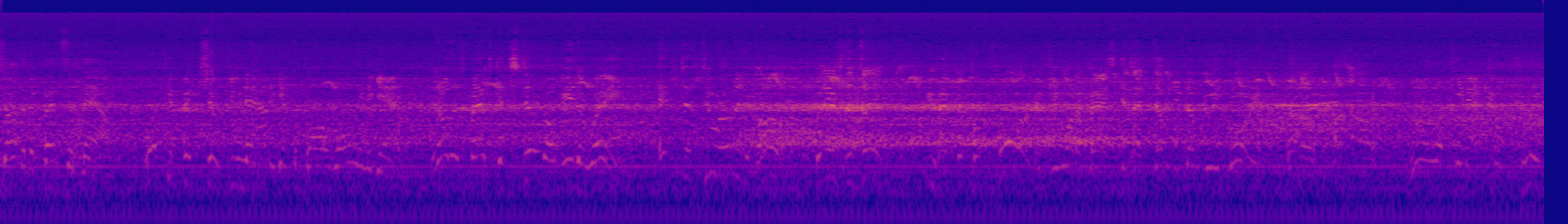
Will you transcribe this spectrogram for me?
He's on the defensive now. What can Big Show do now to get the ball rolling again? You know, this match can still go either way. It's just too early to call. But here's the thing. You have to perform if you want to bask in that WWE glory. Uh-oh. We're looking at complete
